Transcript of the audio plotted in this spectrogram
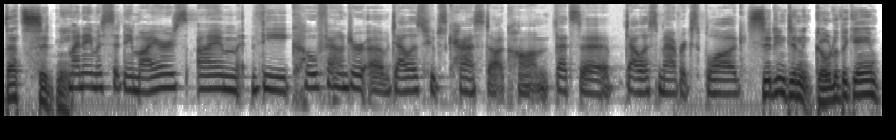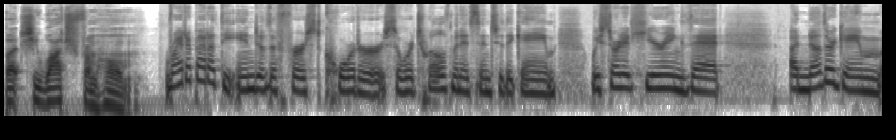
That's Sydney. My name is Sydney Myers. I'm the co founder of DallasHoopsCast.com. That's a Dallas Mavericks blog. Sydney didn't go to the game, but she watched from home. Right about at the end of the first quarter, so we're 12 minutes into the game, we started hearing that Another game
